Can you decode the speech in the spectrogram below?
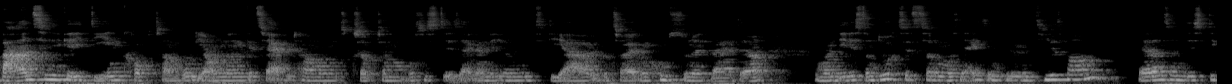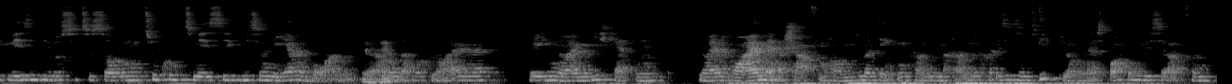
wahnsinnige Ideen gehabt haben, wo die anderen gezweifelt haben und gesagt haben, was ist das eigentlich und mit der Überzeugung kommst du nicht weiter. Und wenn die das dann durchgesetzt haben und was Neues implementiert haben, ja, dann sind das die gewesen, die was sozusagen zukunftsmäßig Visionäre waren ja, Mhm. und einfach neue Regeln, neue Möglichkeiten, neue Räume erschaffen haben, wie man denken kann, wie man handeln kann. Das ist Entwicklung. Es braucht eine gewisse Art von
